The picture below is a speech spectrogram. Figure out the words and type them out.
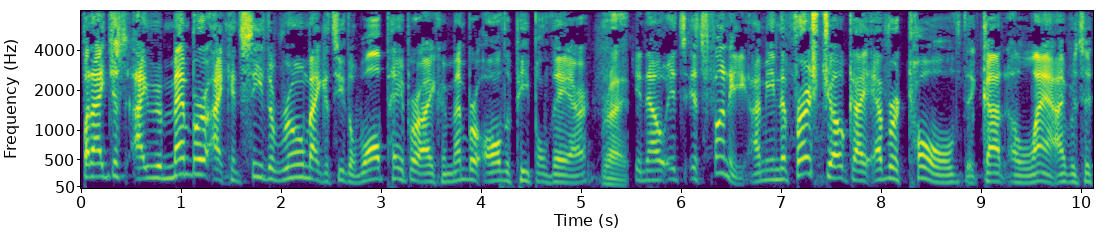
But I just I remember. I can see the room. I can see the wallpaper. I can remember all the people there. Right. You know, it's it's funny. I mean, the first joke I ever told that got a laugh. I was at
